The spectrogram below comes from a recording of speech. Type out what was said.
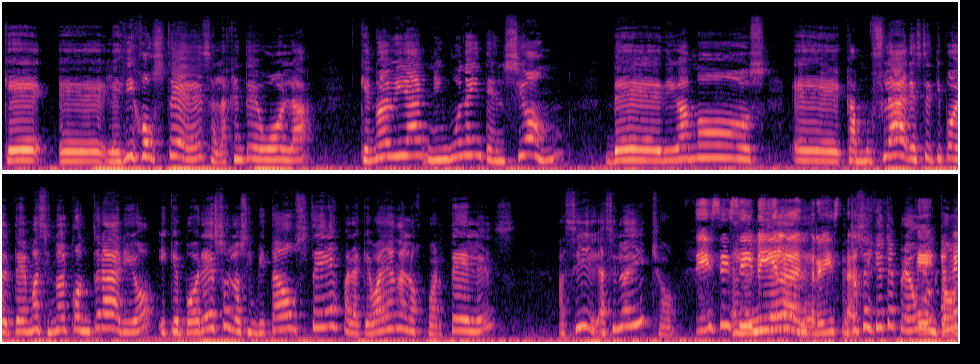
que eh, les dijo a ustedes, a la gente de Bola, que no había ninguna intención de, digamos, eh, camuflar este tipo de temas, sino al contrario, y que por eso los invitaba a ustedes para que vayan a los cuarteles. Así, así lo he dicho. Sí, sí, sí, vi la entrevista. Entonces yo te pregunto. a mí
